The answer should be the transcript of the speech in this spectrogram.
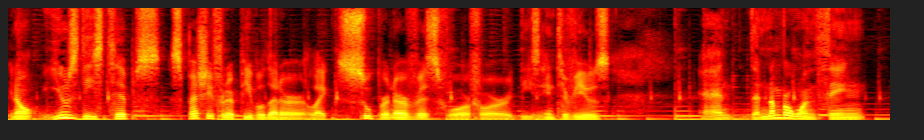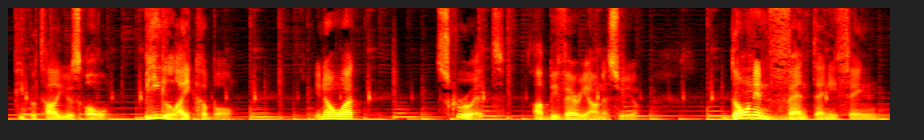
you know, use these tips, especially for the people that are like super nervous for, for these interviews. And the number one thing people tell you is, oh, be likable. You know what? Screw it. I'll be very honest with you. Don't invent anything.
